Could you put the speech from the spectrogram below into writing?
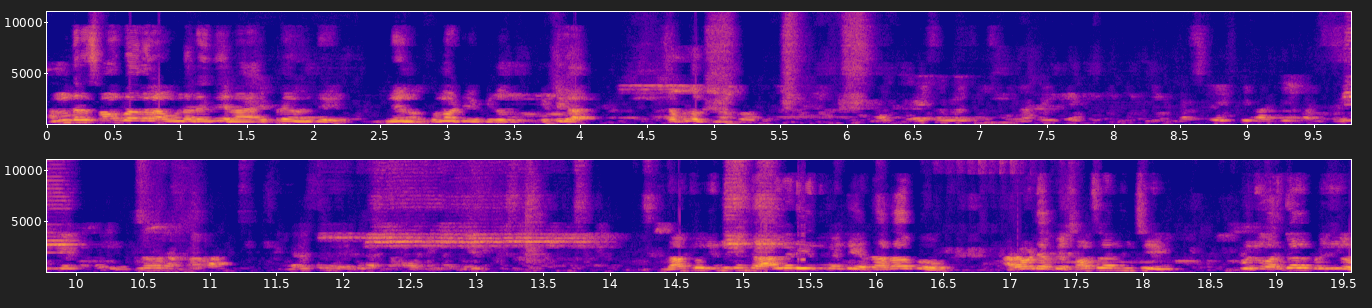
అందరి సమభాగాలు ఉండాలనేది నా అభిప్రాయం అనేది నేను టుమాటో ఈరోజు గట్టిగా చెప్పదలుచున్నాను దాంట్లో ఎందుకంటే ఆల్రెడీ ఎందుకంటే దాదాపు అరవై డెబ్బై సంవత్సరాల నుంచి కొన్ని వర్గాల ప్రజలు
